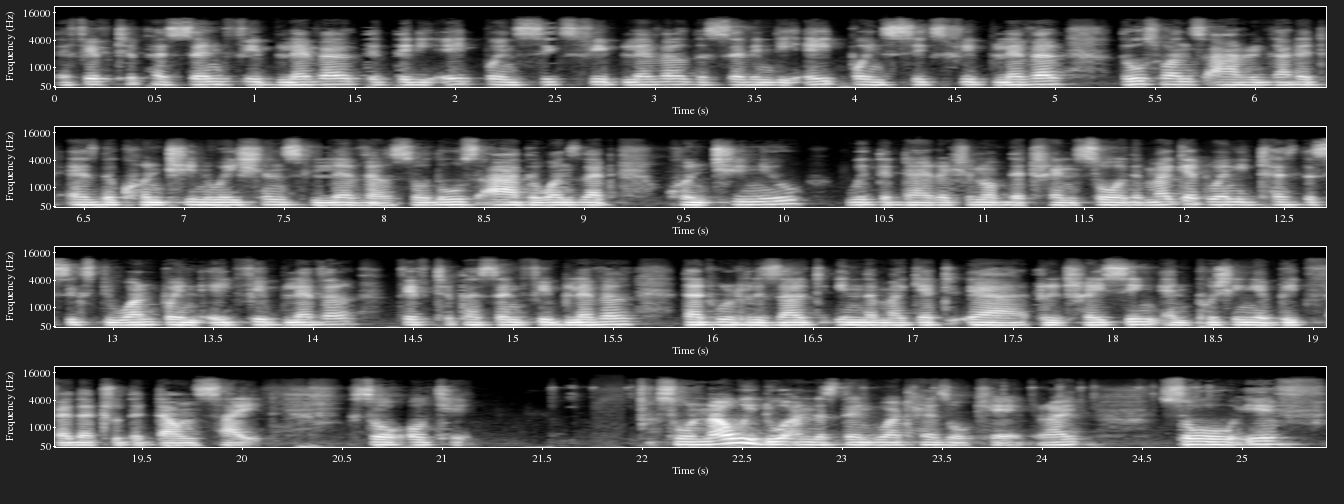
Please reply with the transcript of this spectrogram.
the 50% fib level, the 38.6 fib level, the 78.6 fib level, those ones are regarded as the continuations level. So those are the ones that continue with the direction of the trend. So the market, when it tests the 61.8 fib level, 50% fib level, that will result in the market uh, retracing and pushing a bit further to the downside. So, okay. So now we do understand what has occurred, right? So if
